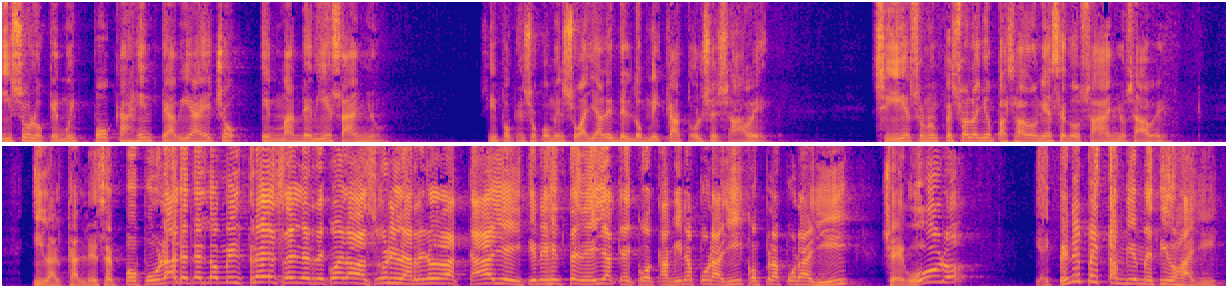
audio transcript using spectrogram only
hizo lo que muy poca gente había hecho en más de 10 años. Sí, porque eso comenzó allá desde el 2014, ¿sabe? Sí, eso no empezó el año pasado ni hace dos años, ¿sabe? Y la alcaldesa es popular desde el 2013 y le recoge la basura y le arregla la calle y tiene gente de ella que camina por allí, compra por allí, seguro. Y hay PNP también metidos allí,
